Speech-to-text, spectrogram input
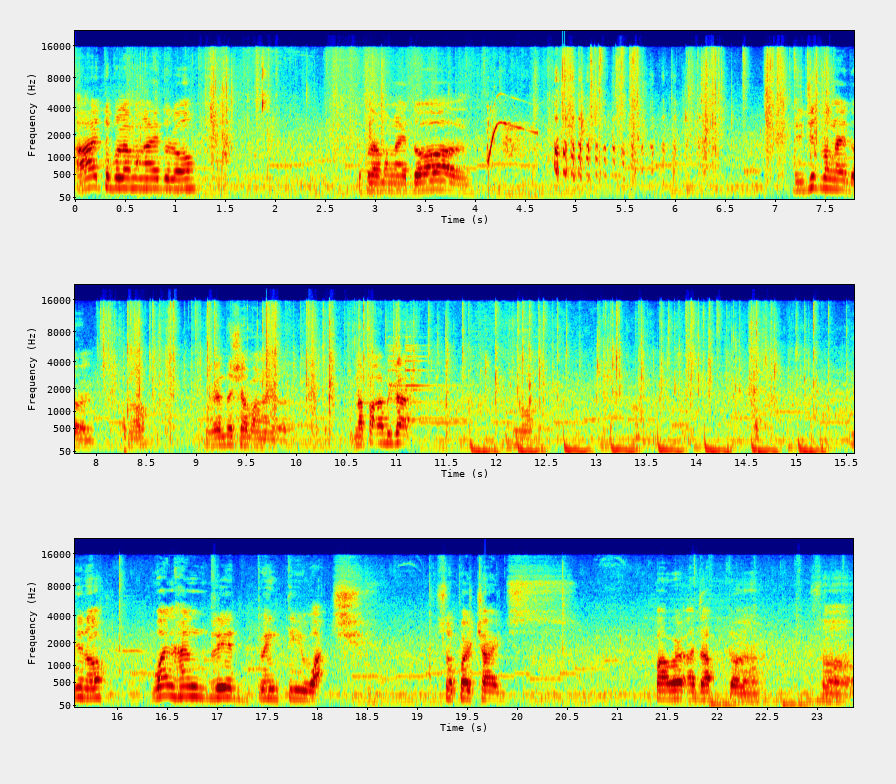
Ah, ito pala mga idol oh. Ito pala mga idol. Legit mga idol, no? Maganda siya mga idol. Napakabigat. No? You know, 120 watts supercharged power adapter. So,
